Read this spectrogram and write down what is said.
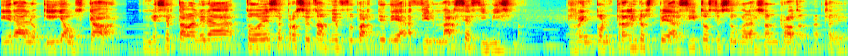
era lo que ella buscaba. De cierta manera, todo ese proceso también fue parte de afirmarse a sí misma. Reencontrar los pedacitos de su corazón roto, ¿cachai?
